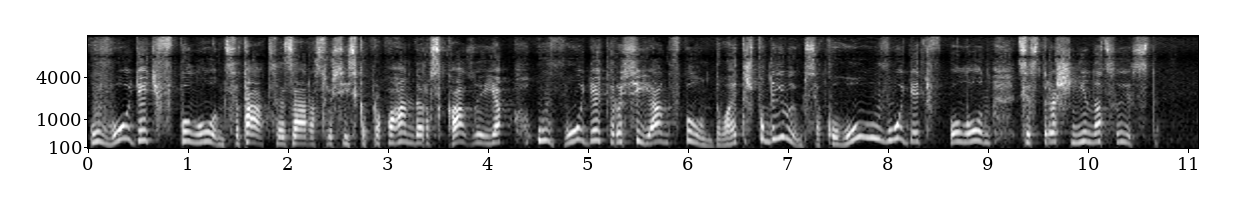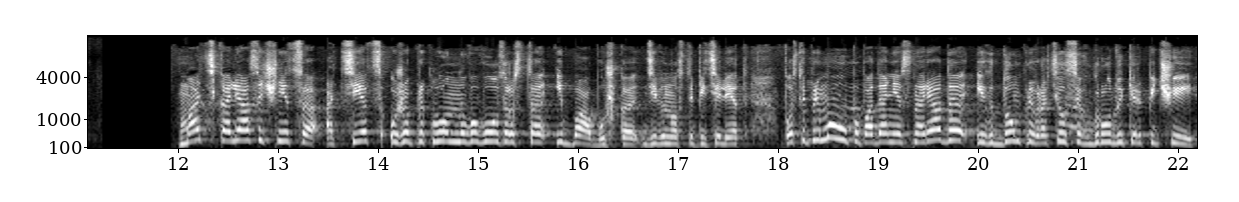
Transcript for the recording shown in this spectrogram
Уводять в полон. Це та це зараз російська пропаганда розказує, як уводять росіян в полон. Давайте ж подивимося, кого уводять в полон ці страшні нацисти. Мать-колясочница, отец уже преклонного возраста и бабушка 95 лет. После прямого попадания снаряда их дом превратился в груду кирпичей.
